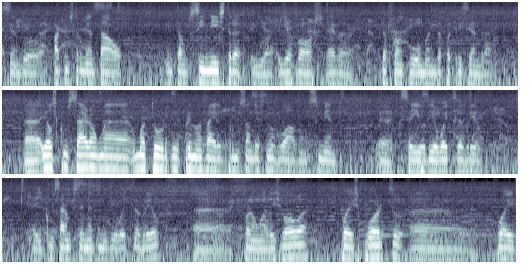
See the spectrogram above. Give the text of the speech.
sendo a parte instrumental então sinistra e a, e a voz é da, da frontwoman da Patrícia Andrade. Uh, eles começaram a, uma tour de primavera de promoção deste novo álbum, Semente, uh, que saiu dia 8 de Abril. E começaram precisamente no dia 8 de Abril. foram a Lisboa, depois Porto, uh, depois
